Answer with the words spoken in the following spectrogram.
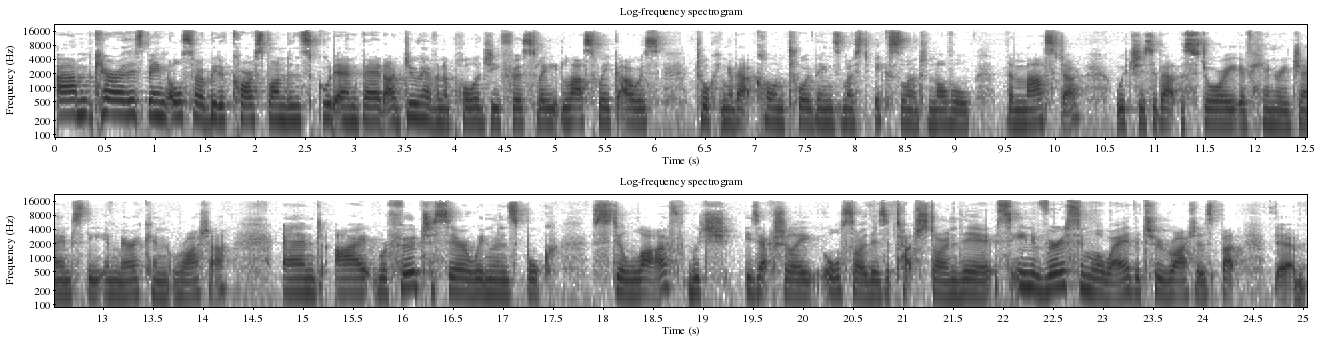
Um, Caro, there's been also a bit of correspondence, good and bad. I do have an apology. Firstly, last week I was talking about Colm Tóibín's most excellent novel, The Master, which is about the story of Henry James, the American writer. And I referred to Sarah Winman's book, Still Life, which is actually also there's a touchstone there in a very similar way the two writers but um,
